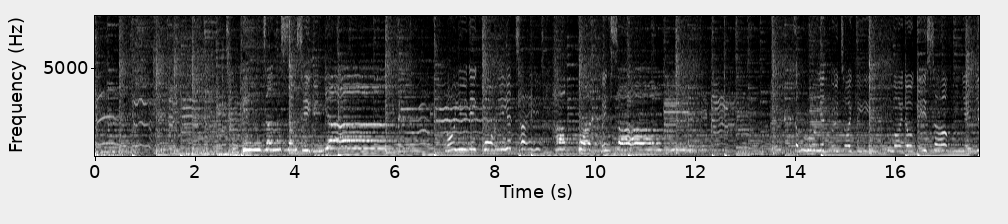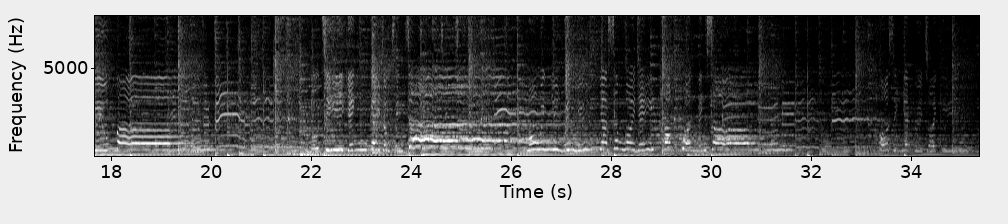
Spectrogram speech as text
听真心是原因，我与你过去一切刻骨铭心。怎么一句再见，爱到几深亦要分？无止境继续情真，我永远永远也深爱你，刻骨铭心。like you.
